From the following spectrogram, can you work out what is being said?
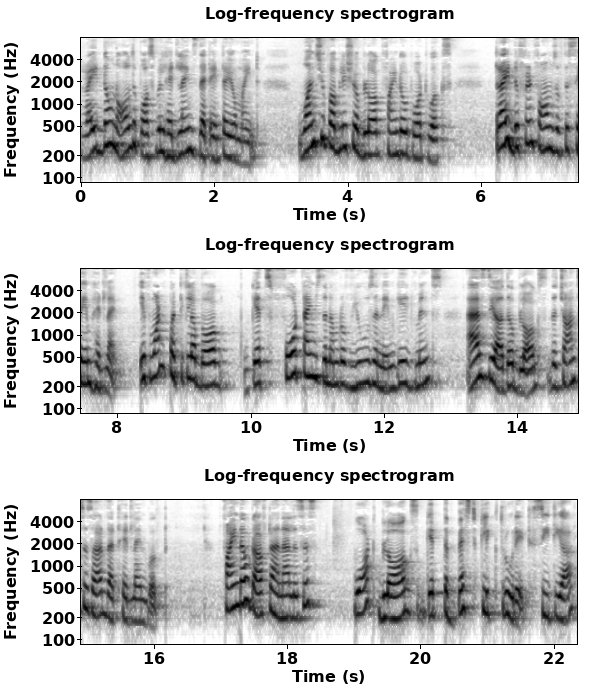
write down all the possible headlines that enter your mind. Once you publish your blog, find out what works. Try different forms of the same headline. If one particular blog gets four times the number of views and engagements as the other blogs, the chances are that headline worked. Find out after analysis what blogs get the best click through rate, CTR?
